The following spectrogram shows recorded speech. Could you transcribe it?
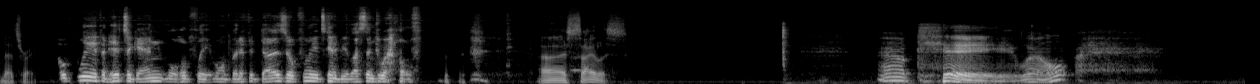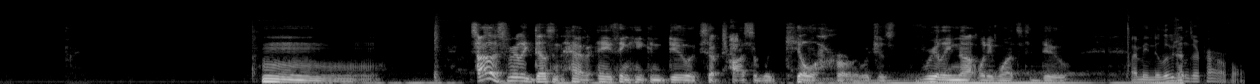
That's right. hopefully, if it hits again, well, hopefully it won't. But if it does, hopefully it's going to be less than twelve. Uh, Silas. Okay, well. Hmm. Silas really doesn't have anything he can do except possibly kill her, which is really not what he wants to do. I mean, illusions are powerful.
